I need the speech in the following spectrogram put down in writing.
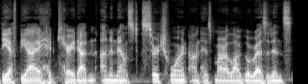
the FBI had carried out an unannounced search warrant on his Mar a Lago residence.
